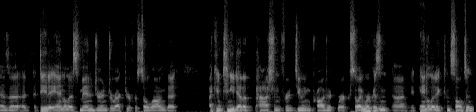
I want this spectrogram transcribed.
as a, a data analyst, manager, and director for so long that I continue to have a passion for doing project work. So I work as an uh, analytic consultant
